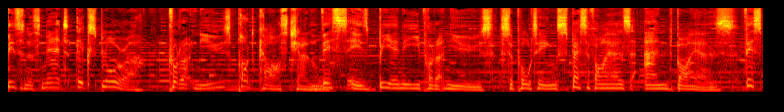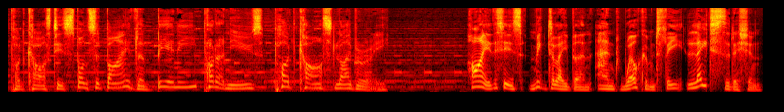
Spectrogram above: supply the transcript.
BusinessNet Explorer, product news podcast channel. This is B&E Product News, supporting specifiers and buyers. This podcast is sponsored by the B&E Product News podcast library. Hi, this is Mick DeLayburn and welcome to the latest edition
